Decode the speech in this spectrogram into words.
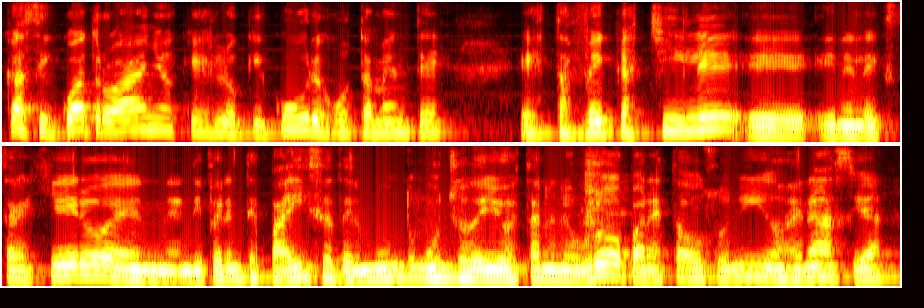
casi cuatro años, que es lo que cubre justamente estas becas Chile en el extranjero, en, diferentes países del mundo. Muchos de ellos están en Europa, en Estados Unidos, en Asia,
